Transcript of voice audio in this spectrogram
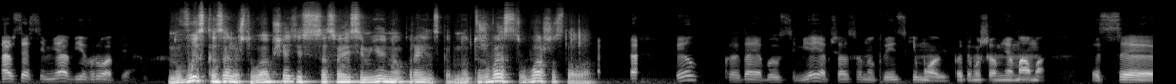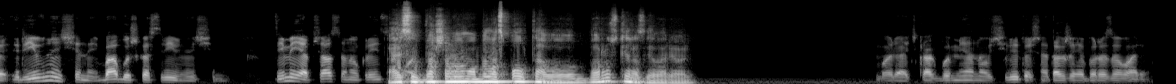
Меня вся семья в Европе. Ну, вы сказали, что вы общаетесь со своей семьей на украинском. Ну, это же вас, ваши слова. Был, когда я был в семье, я общался на украинской мове, потому что у меня мама с э, Рівненщины, бабушка с Рівненщины. С ними я общался на украинской А если бы ваша мама была с Полтавы, вы по-русски разговаривали? Блять, как бы меня научили, точно так же я бы разговаривал.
